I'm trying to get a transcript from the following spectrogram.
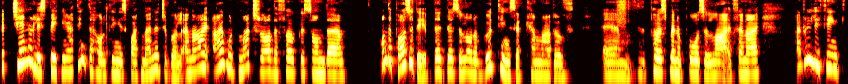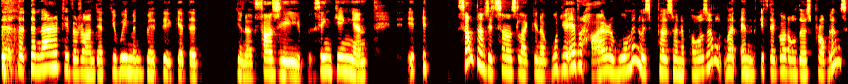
but generally speaking, I think the whole thing is quite manageable, and I I would much rather focus on the on the positive. That there's a lot of good things that come out of um, the postmenopausal life. And I, I really think that, that the narrative around that the women get that, you know, fuzzy thinking and it, it sometimes it sounds like you know would you ever hire a woman who's postmenopausal when, and if they've got all those problems?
